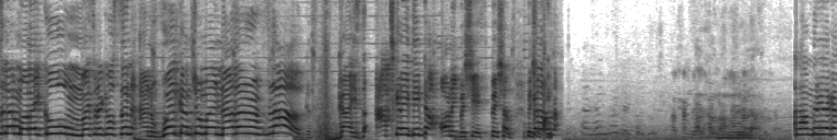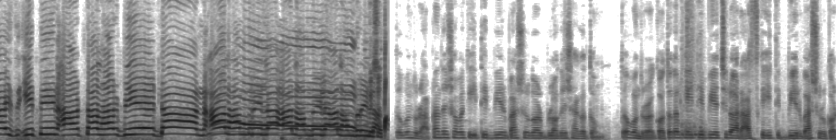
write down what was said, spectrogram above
আসসালামু আলাইকুম মাই সুরাকি বলছেন? And welcome to my another blog guys আজকের এই দিনটা অনেক বেশি স্পেশাল কারণ আলহামদুলিল্লাহ। গাইজ ইতির আর তালহার বিয়ে ডান আলহামদুলিল্লাহ আলহামদুলিল্লাহ। তো বন্ধুরা, আপনাদের সবাইকে ইতির বিয়ের বাসরঘর ব্লগে স্বাগতম। তো বন্ধুরা, গতকালকে ইতির বিয়ে ছিল আর আজকে ইতির বিয়ের বাসরঘর।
